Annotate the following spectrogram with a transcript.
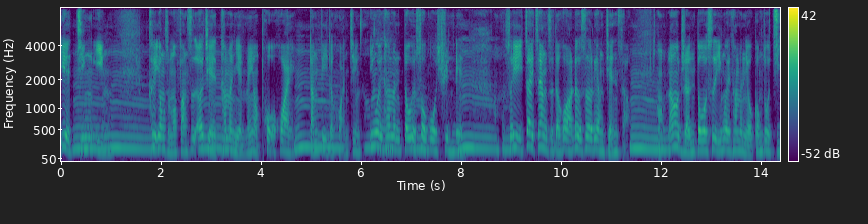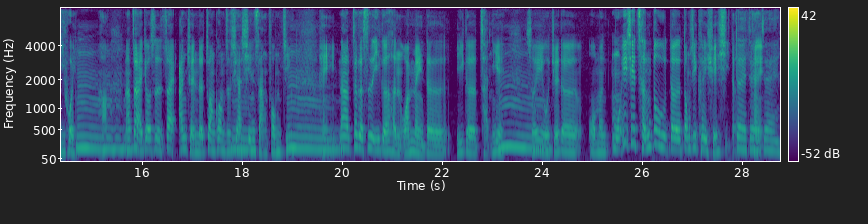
业经营可以用什么方式，而且他们也没有破坏当地的环境，因为他们都有受过训练。所以在这样子的话，垃圾量减少，嗯，好，然后人多是因为他们有工作机会，嗯，好，那再来就是在安全的状况之下欣赏风景，嗯，嘿，那这个是一个很完美的一个产业，嗯，所以我觉得我们某一些程度的东西可以学习的，对对对，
